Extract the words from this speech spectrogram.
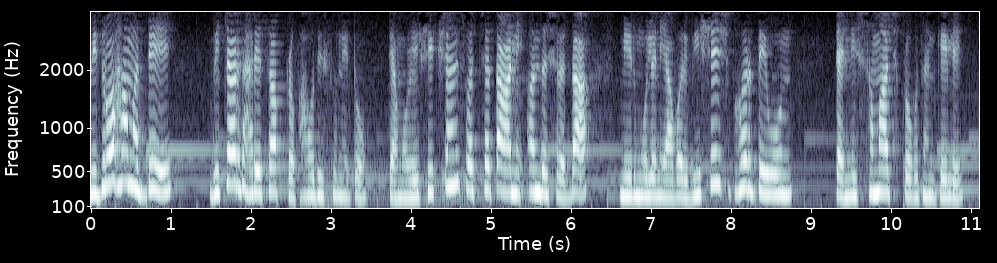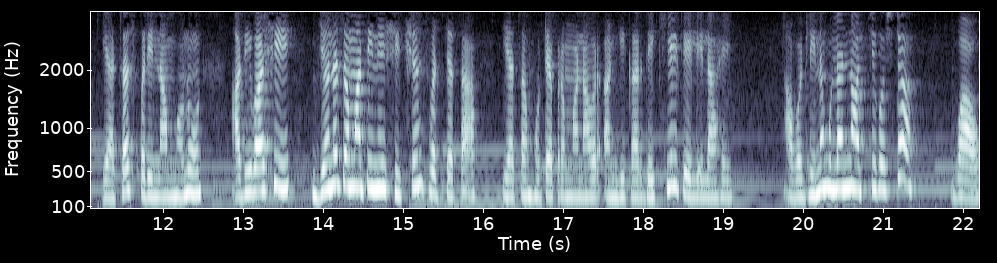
विद्रोहामध्ये विचारधारेचा प्रभाव दिसून येतो. त्यामुळे शिक्षण स्वच्छता आणि अंधश्रद्धा निर्मूलन यावर विशेष भर देऊन त्यांनी समाज प्रबोधन केले. याचाच परिणाम म्हणून आदिवासी जनजमातीने शिक्षण स्वच्छता याचा मोठ्या प्रमाणावर अंगीकार देखील केलेला आहे. आवडली ना मुलांना आजची गोष्ट? वाव!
